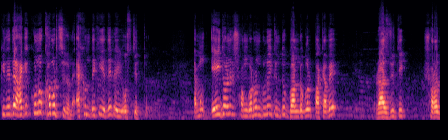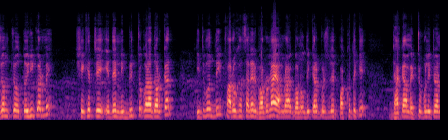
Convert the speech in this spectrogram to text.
কিন্তু এদের আগে কোনো খবর ছিল না, এখন দেখি এদের এই অস্তিত্ব। এবং এই ধরনের সংগঠনগুলোই কিন্তু গণ্ডগোল পাকাবে রাজনৈতিক ষড়যন্ত্র তৈরি করবে, সেক্ষেত্রে এদের নিবৃত্ত করা দরকার ইতিমধ্যেই ফারুক হাসানের ঘটনায় আমরা গণ অধিকার পরিষদের পক্ষ থেকে ঢাকা মেট্রোপলিটন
